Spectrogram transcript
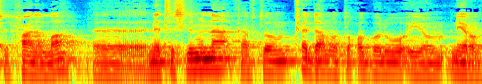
ስብሓና ላህ ነቲ እስልምና ካብቶም ቀዳሞት ተቐበልዎ እዮም ነይሮም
